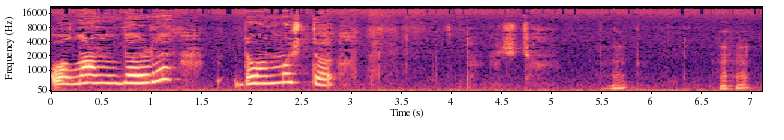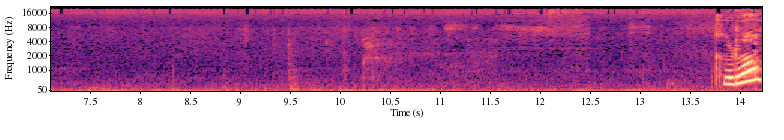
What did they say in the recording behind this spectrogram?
olanları dolmuştu. Kral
